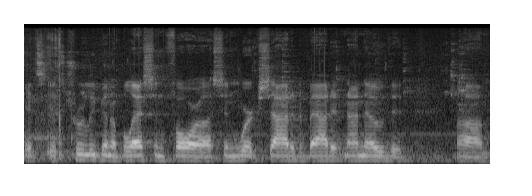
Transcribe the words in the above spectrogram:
it's it's truly been a blessing for us, and we're excited about it. And I know that um,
